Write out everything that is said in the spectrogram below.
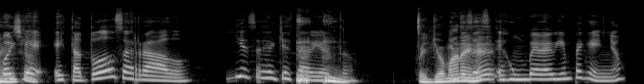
porque está todo cerrado y ese es el que está abierto. Pues yo manejé. Entonces es un bebé bien pequeño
